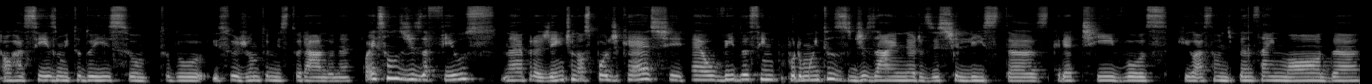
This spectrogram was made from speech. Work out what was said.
ao racismo e tudo isso, tudo isso junto e misturado, né? Quais são os desafios, né? Pra gente, o nosso podcast é ouvido, assim, por muitos designers, estilistas, criativos, que gostam de pensar em moda.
